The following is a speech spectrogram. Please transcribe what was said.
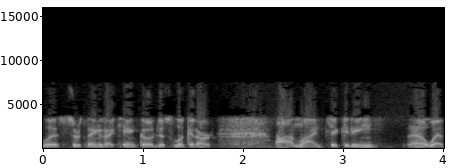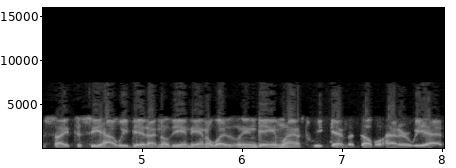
lists or things. I can't go just look at our online ticketing uh, website to see how we did. I know the Indiana Wesleyan game last weekend, the doubleheader, we had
